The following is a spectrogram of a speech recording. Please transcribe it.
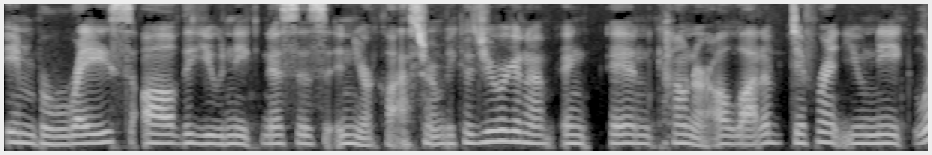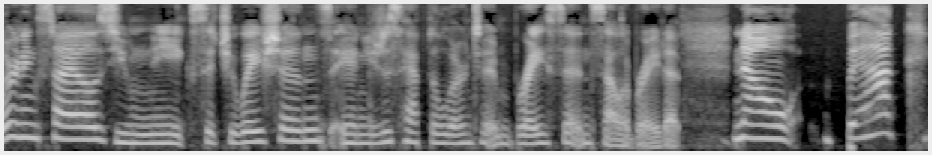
embrace all the uniquenesses in your classroom because you are going to en- encounter a lot of different unique learning styles, unique situations, and you just have to learn to embrace it and celebrate it. Now, back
